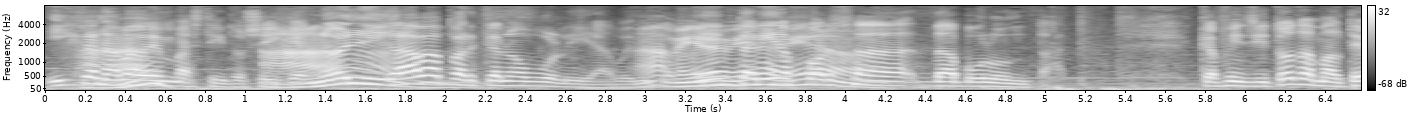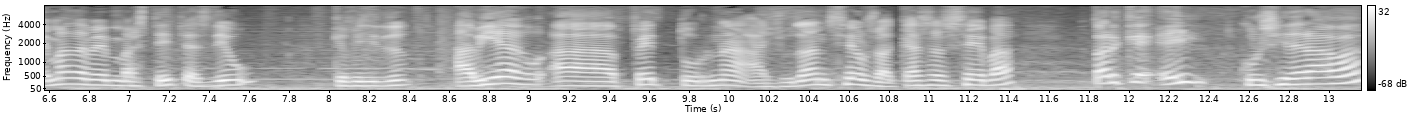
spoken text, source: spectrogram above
i que Ah. anava ben vestit, o sigui que Ah. no lligava perquè no volia. Vull dir, Ah, a mira, mira, tenia mira. força de voluntat. Que fins i tot amb el tema de ben vestit es diu que fins i tot havia eh, fet tornar ajudants seus a casa seva perquè ell considerava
